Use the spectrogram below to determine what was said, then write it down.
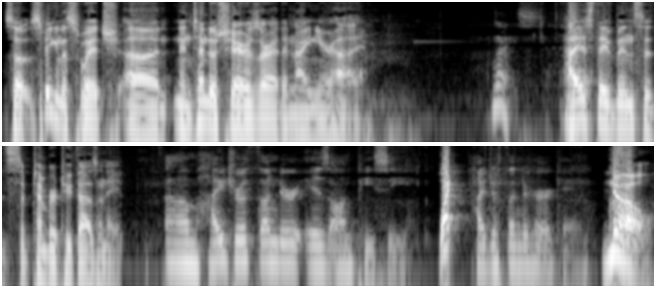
so speaking of Switch, uh, Nintendo shares are at a nine year high, Nice. highest they've been since September 2008. Um, Hydro Thunder is on PC. What? Hydro Thunder Hurricane. No,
